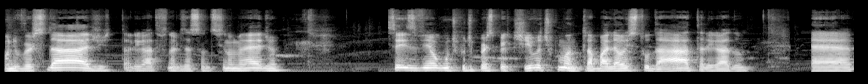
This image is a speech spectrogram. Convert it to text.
universidade, tá ligado? Finalização do ensino médio. Vocês veem algum tipo de perspectiva? Tipo, mano, trabalhar ou estudar, tá ligado? É,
